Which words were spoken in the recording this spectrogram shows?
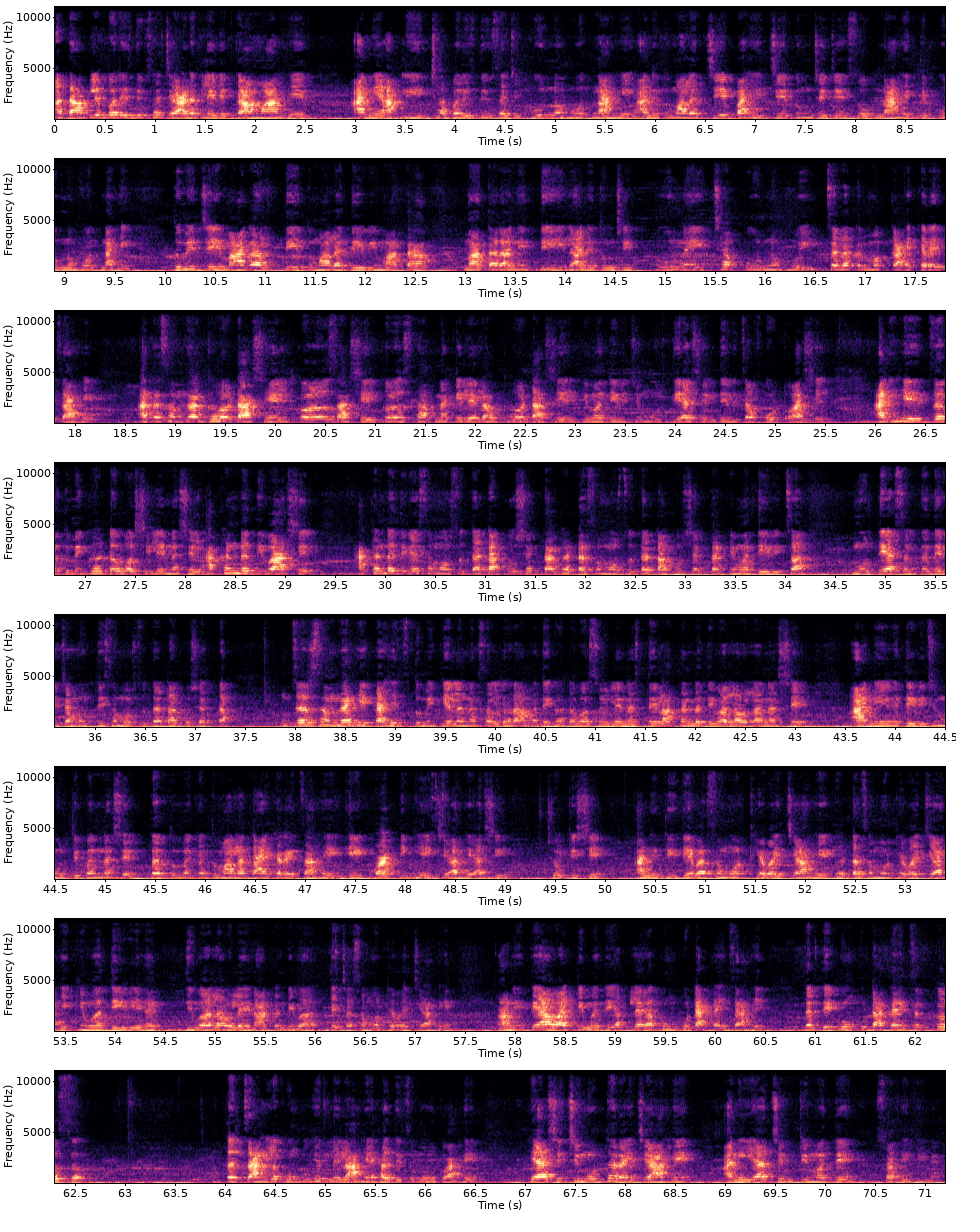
आता आपले बरेच दिवसाचे अडकलेले काम आहेत आणि आपली इच्छा बरेच दिवसाची पूर्ण होत नाही आणि तुम्हाला जे पाहिजे तुमचे जे स्वप्न आहेत ते पूर्ण होत नाही. तुम्ही जे मागाल ते तुम्हाला देवी माता माता राणी देईल आणि तुमची पूर्ण इच्छा पूर्ण होईल. चला तर मग काय करायचं आहे? आता समजा घट असेल कळस असेल कळस स्थापना केलेला घट असेल किंवा देवीची मूर्ती असेल देवीचा फोटो असेल. आणि हे जर तुम्ही घट बसिले नसेल अखंड दिवा असेल अखंड दिव्यासमोर सुद्धा टाकू शकता घटासमोर सुद्धा टाकू शकता किंवा देवीचा मूर्ती असेल तर देवीच्या मूर्तीसमोर सुद्धा टाकू शकता. जर समजा हे काहीच तुम्ही केलं नसेल घरामध्ये घट बसवले नसतील अखंड दिवा लावला नसेल आणि देवीची मूर्ती पण नसेल तर तुम्ही तुम्हाला काय करायचं आहे? एक वाटी घ्यायची आहे अशी छोटीशी आणि ती देवासमोर ठेवायची आहे घटासमोर ठेवायची आहे किंवा देवी दिवा लावलाय ना अखंड दिवा त्याच्यासमोर ठेवायची आहे. आणि त्या वाटीमध्ये आपल्याला कुंकू टाकायचं आहे. तर ते कुंकू टाकायचं कसं? तर चांगलं कुंकू घेतलेलं आहे हळदीचं कुंकू आहे. हे अशी चिमूट धरायची आहे आणि या चिमटीमध्ये सॉरी की नाही.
